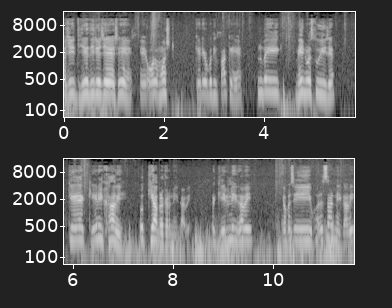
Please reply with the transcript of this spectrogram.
હજી ધીરે ધીરે જે છે એ ઓલમોસ્ટ કેરીઓ બધી પાકે અને ભાઈ મેઇન વસ્તુ એ છે કે કેરી ખાવી તો કયા પ્રકારની ખાવી? ગીરની ખાવી કે પછી વલસાડની ખાવી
